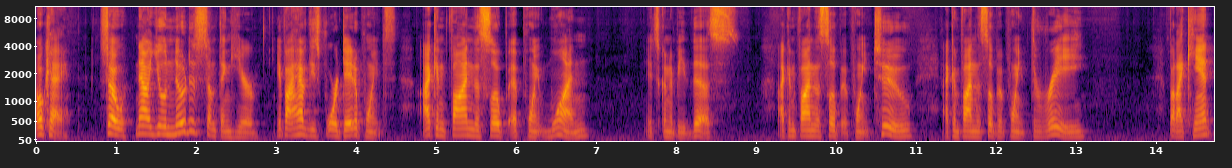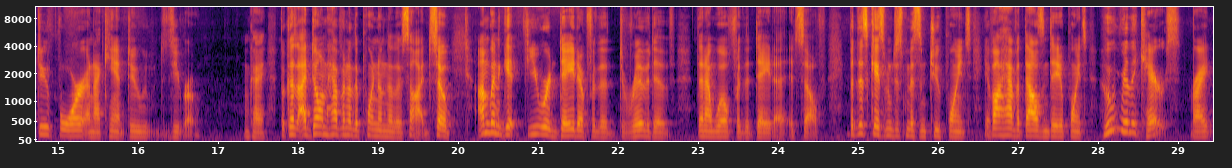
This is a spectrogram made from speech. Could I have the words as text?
Okay, so now you'll notice something here. If I have these four data points, I can find the slope at point 1. It's going to be this. I can find the slope at point 2. I can find the slope at point 3. But I can't do 4 and I can't do 0 okay? Because I don't have another point on the other side. So I'm going to get fewer data for the derivative than I will for the data itself. But this case, I'm just missing two points. If I have a thousand data points, who really cares, right?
